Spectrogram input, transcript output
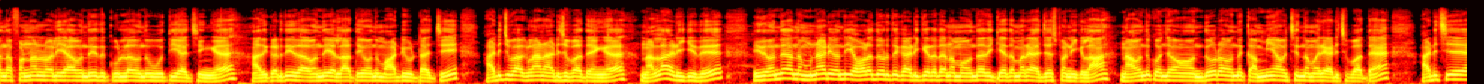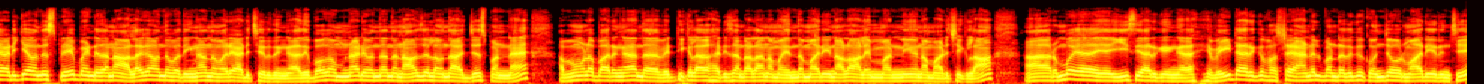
அந்த ஃபன்னல் வழியாக வந்து இதுக்குள்ளே வந்து ஊற்றியாச்சுங்க அதுக்கடுத்து இதை வந்து எல்லாத்தையும் வந்து மாட்டி விட்டாச்சு. அடித்து பார்க்கலான்னு அடித்து பார்த்தேங்க. நல்லா அடிக்குது. இது வந்து அந்த முன்னாடி வந்து எவ்வளோ தூரத்துக்கு அடிக்கிறத நம்ம வந்து அதுக்கேற்ற மாதிரி அட்ஜஸ்ட் பண்ணிக்கலாம். நான் வந்து கொஞ்சம் தூரம் வந்து கம்மியாக வச்சு இந்த மாதிரி அடித்து பார்த்தேன். அடித்து அடிக்க வந்து ஸ்ப்ரே பெயிண்ட் தானே அழகாக வந்து பார்த்திங்கன்னா அந்த மாதிரி அடிச்சிருதுங்க. அது போக முன்னாடி வந்து அந்த நாசலில் வந்து அட்ஜஸ்ட் பண்ணேன். அப்போ மூல பாருங்கள் அந்த வெட்டிக்கலாக ஹரிசண்டாலாம் நம்ம எந்த மாதிரினாலும் அலைன் பண்ணி நம்ம அடிச்சுக்கலாம். ரொம்ப ஈஸியாக இருக்குங்க. வெயிட்டாக இருக்குது ஃபஸ்ட்டு ஹேண்டில் பண்ணுறதுக்கு கொஞ்சம் ஒரு மாதிரி இருந்துச்சு.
